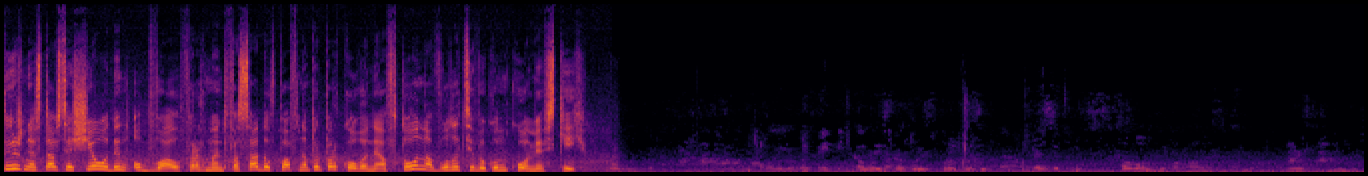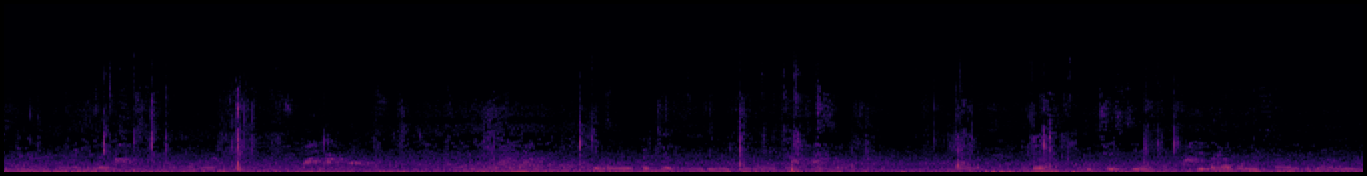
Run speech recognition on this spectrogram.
тижня стався ще один обвал. Фрагмент фасаду впав на припарковане авто на вулиці Виконкомівській. Ты тогда помнишь, что я говорил?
